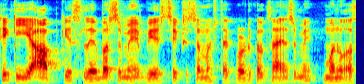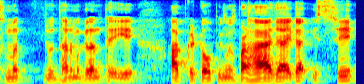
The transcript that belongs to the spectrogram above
ठीक है? ये आपके सिलेबस में base six semester political science में मनु अस्मत जो धर्म ग्रंथ है, ये आपके टॉपिक में पढ़ाया जाएगा। इससे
